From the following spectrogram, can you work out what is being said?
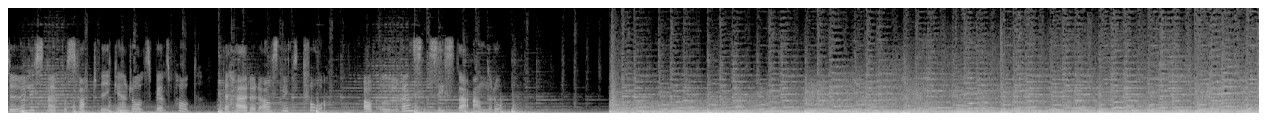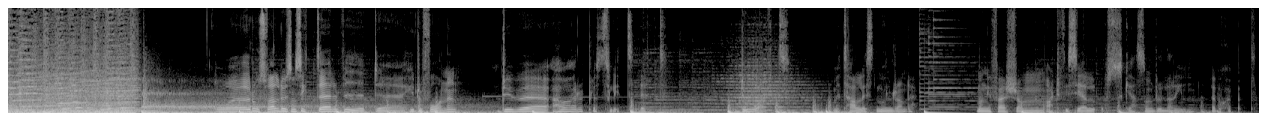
Du lyssnar på Svartviken rollspelspodd. Det här är avsnitt två av Ulvens sista anrop. Och eh, Rosvall, du som sitter vid eh, hydrofonen. Du eh, hör plötsligt ett dovt metalliskt mullrande. Ungefär som artificiell åska som rullar in över skeppet.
